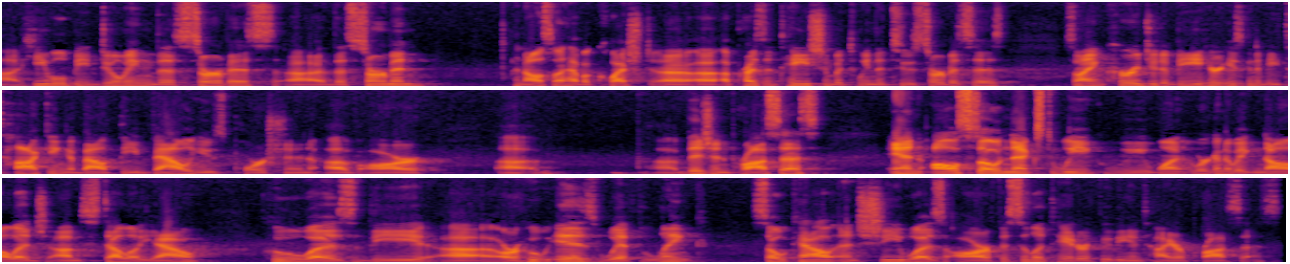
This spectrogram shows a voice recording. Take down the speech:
Uh, he will be doing the service, uh, the sermon, and also have a question, uh, a presentation between the two services. So I encourage you to be here. He's going to be talking about the values portion of our uh, uh, vision process. And also next week, we want, we're going to acknowledge um, Stella Yao, who was the, uh, or who is with Link SoCal, and she was our facilitator through the entire process.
